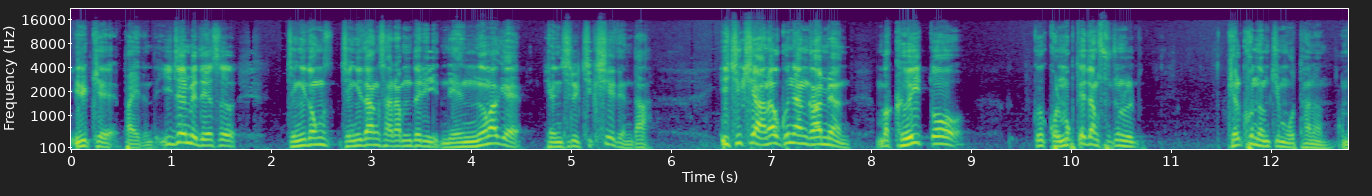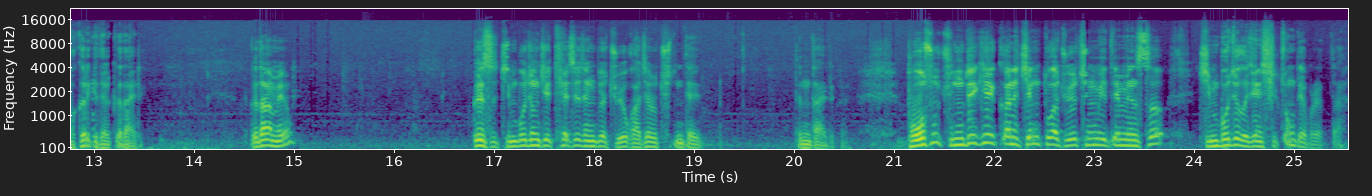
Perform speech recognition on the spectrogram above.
이렇게 봐야 된다. 이 점에 대해서 정의동 정의당 사람들이 냉엄하게 현실을 직시해야 된다. 이 직시 안 하고 그냥 가면 막 거의 또 그 골목대장 수준을 결코 넘지 못하는 아마 그렇게 될 거다. 그 다음에요. 그래서 진보 정치 태세 정비가 주요 과제로 추진돼 된다 이렇게. 보수 중대 기획 간의 쟁투가 주요 측면이 되면서 진보적 의제는 실종돼 버렸다.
